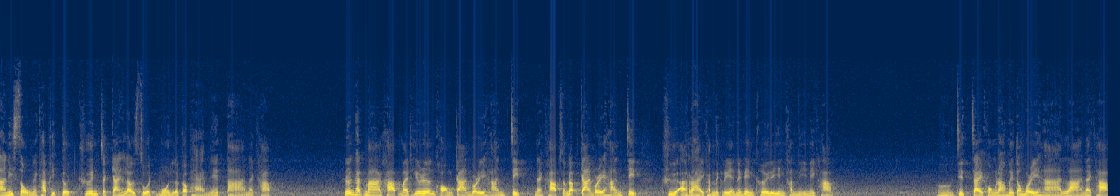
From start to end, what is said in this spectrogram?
อานิสงส์นะครับที่เกิดขึ้นจากการที่เราสวดมนต์แล้วก็แผ่เมตตานะครับเรื่องถัดมาครับมาที่เรื่องของการบริหารจิตนะครับสำหรับการบริหารจิตคืออะไรครับนักเรียนนักเรียนเคยได้ยินคำนี้ไหมครับ จิตใจของเราไม่ต้องบริหารล่ะนะครับ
